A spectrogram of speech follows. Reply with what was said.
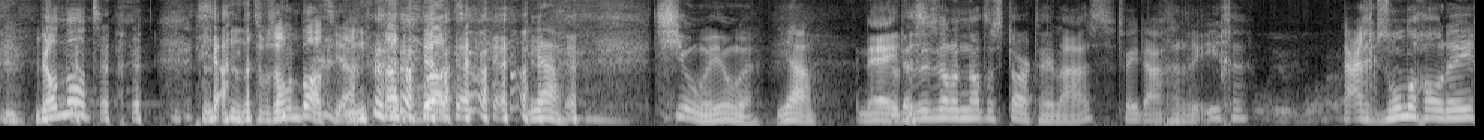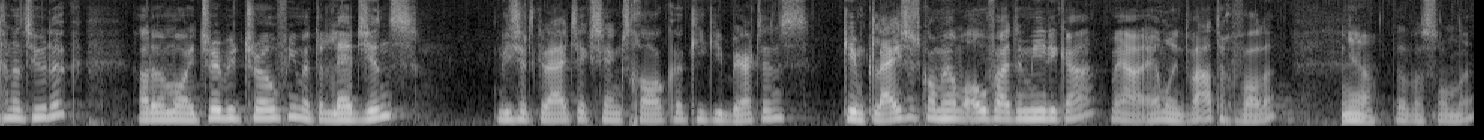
Wel nat. ja, het was al een bad, ja. ja, Jongen, jongen. ja. Nee, dat, Dat is... is- wel een natte start helaas. Twee dagen regen. Nou, eigenlijk zondag al regen natuurlijk. Hadden we een mooie tribute trophy met de legends. Richard Krajcek, Senk Schalken, Kiki Bertens. Kim Kleijsers kwam helemaal over uit Amerika. Maar ja, helemaal in het water gevallen. ja. Dat was zonde.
